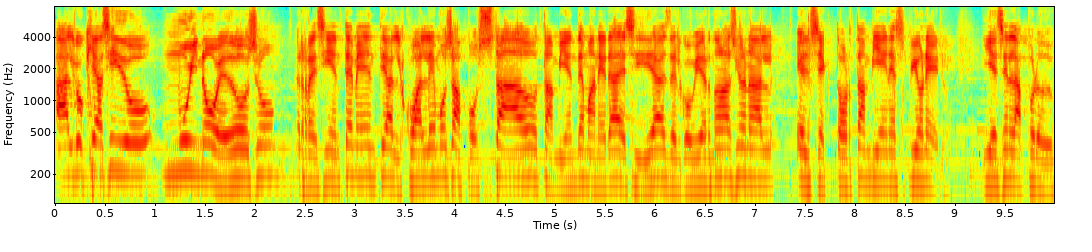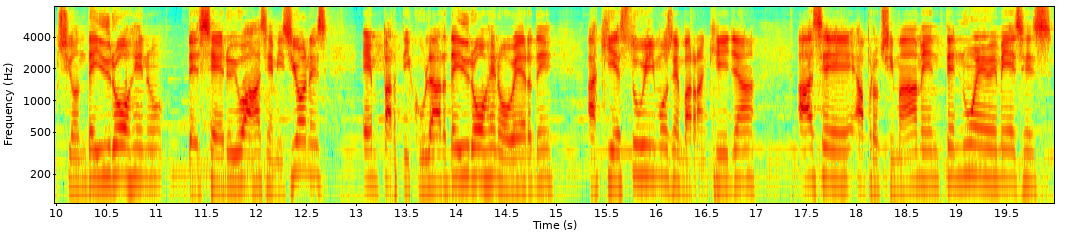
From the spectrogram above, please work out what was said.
algo que ha sido muy novedoso recientemente, al cual hemos apostado también de manera decidida desde el gobierno nacional, el sector también es pionero y es en la producción de hidrógeno de cero y bajas emisiones, en particular de hidrógeno verde. Aquí estuvimos en Barranquilla hace aproximadamente nueve meses,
